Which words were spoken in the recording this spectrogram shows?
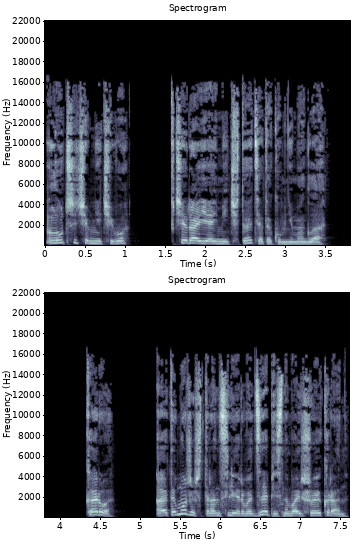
лучше, чем ничего. Вчера я и мечтать о таком не могла. «Каро, а ты можешь транслировать запись на большой экран?»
